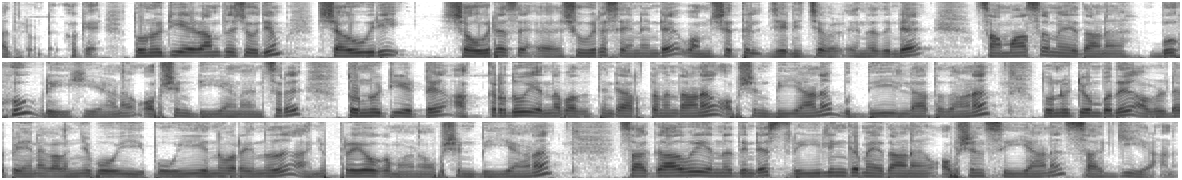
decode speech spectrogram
അതിലുണ്ട്. ഓക്കെ തൊണ്ണൂറ്റി ഏഴാമത്തെ ചോദ്യം ശൗരി ശൗരസേ ശൂരസേനന്റെ വംശത്തിൽ ജനിച്ചവൾ എന്നതിന്റെ സമാസം ഏതാണ്? ബഹുവ്രീഹിയാണ് ഓപ്ഷൻ ഡി ആണ് ആൻസർ തൊണ്ണൂറ്റിയെട്ട് അക്രതു എന്ന പദത്തിന്റെ അർത്ഥം എന്താണ്? ഓപ്ഷൻ ബി ആണ് ബുദ്ധിയില്ലാത്തതാണ്. തൊണ്ണൂറ്റൊമ്പത് അവളുടെ പേന കളഞ്ഞു പോയി പോയി എന്ന് പറയുന്നത് അനുപ്രയോഗമാണ് ഓപ്ഷൻ ബി ആണ്. സഖാവ് എന്നതിന്റെ സ്ത്രീലിംഗം ഏതാണ്? ഓപ്ഷൻ സി ആണ് സഖിയാണ്.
